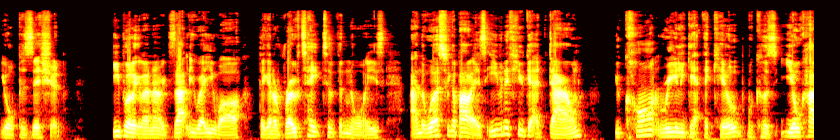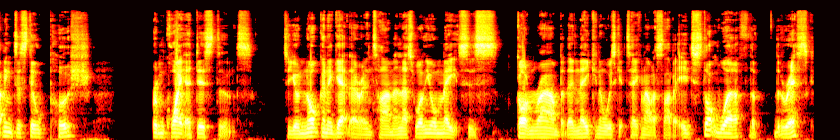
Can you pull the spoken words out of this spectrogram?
your position. People are going to know exactly where you are. They're going to rotate to the noise. And the worst thing about it is, even if you get a down, you can't really get the kill because you're having to still push from quite a distance. So you're not going to get there in time unless one of your mates is gone round, but then they can always get taken out of slap. It's not worth the, the risk.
